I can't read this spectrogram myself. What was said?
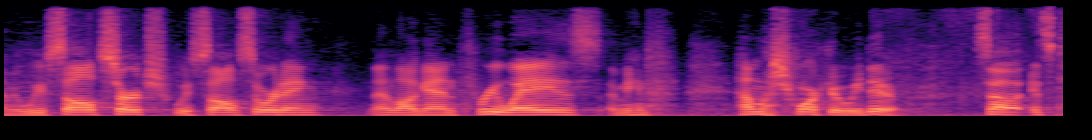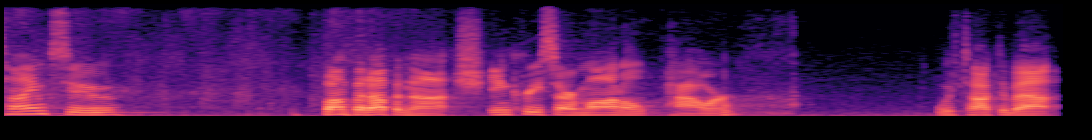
I mean, we've solved search, we've solved sorting, n log n three ways. I mean, how much more could we do? So it's time to bump it up a notch, increase our model power. We've talked about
